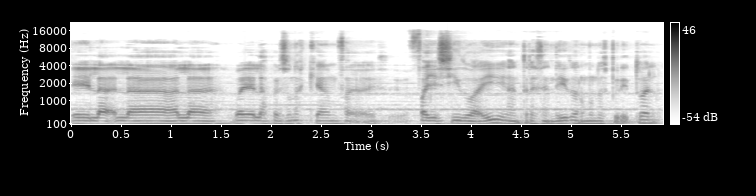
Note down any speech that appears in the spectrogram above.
Eh, la, la, vaya, las personas que han fallecido ahí, han trascendido al mundo espiritual.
